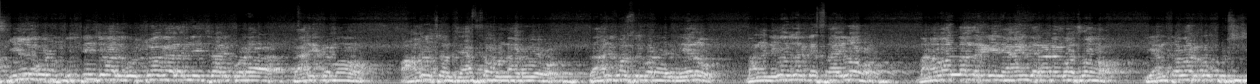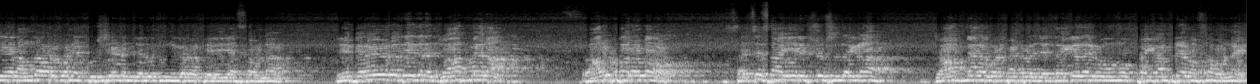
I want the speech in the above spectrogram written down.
స్కిల్ కూడా గుర్తించి వాళ్ళకి ఉద్యోగాలు అందించడానికి కూడా కార్యక్రమం ఆలోచన చేస్తూ ఉన్నారు. దానికోసం కూడా నేను మన నియోజకవర్గ స్థాయిలో మన వాళ్ళందరికీ న్యాయం జరగడం కోసం ఎంతవరకు కృషి చేయాలి అంతవరకు నేను కృషి చేయడం జరుగుతుంది కూడా తెలియజేస్తా ఉన్నాను. రేపు ఇరవై ఏడో తేదీన జాబ్ మేళా రావులపాలెంలో సత్యసాయి ఇన్స్టిట్యూషన్ దగ్గర జాబ్ మేళా కూడా పెట్టడం జరిగింది. దగ్గర దగ్గర ముప్పై కంపెనీలు వస్తూ ఉన్నాయి.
